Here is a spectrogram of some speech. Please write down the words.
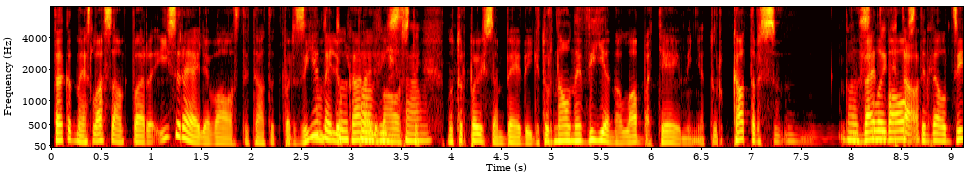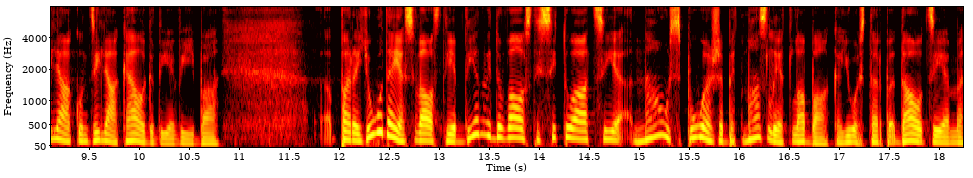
Tad, kad mēs lasām par Izrēļa valsti, tātad par Ziemeļu nu, karaļu valsti, nu tur pavisam bēdīgi, tur nav neviena laba ķēniņa, tur katrs vēl ved valsti vēl dziļāk un dziļāk elgadievībā. Par jūdejas valsti, jeb dienvidu valsti situācija nav spoža, bet mazliet labāka, jo starp daudziem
